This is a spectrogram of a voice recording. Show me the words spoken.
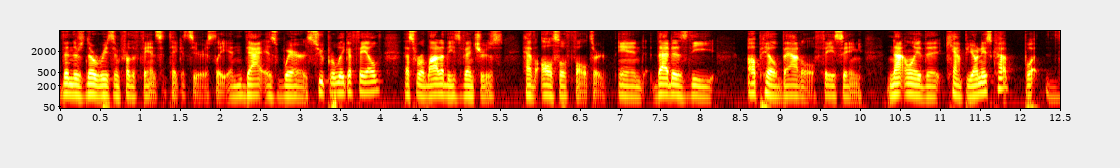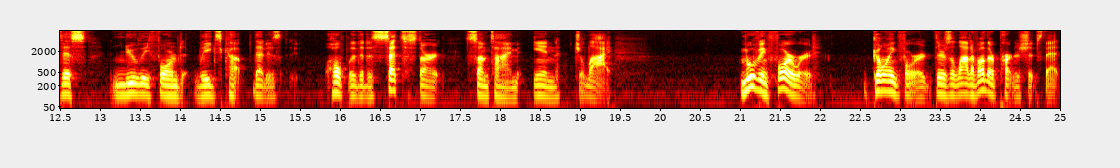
then there's no reason for the fans to take it seriously. And that is where Superliga failed. That's where a lot of these ventures have also faltered. And that is the uphill battle facing not only the Campeones Cup, but this newly formed Leagues Cup that is hopefully that is set to start sometime in July. Moving forward, going forward, there's a lot of other partnerships that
